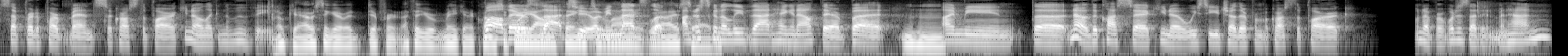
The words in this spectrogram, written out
separate apartments across the park, you know, like in the movie. Okay, I was thinking of a different. I thought you were making a classic. Well, there's that too. to I mean, my- that's look. I'm just gonna leave that hanging out there, but Mm-hmm. I mean the no, the classic. You know, we see each other from across the park. Whatever. What is that in Manhattan?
